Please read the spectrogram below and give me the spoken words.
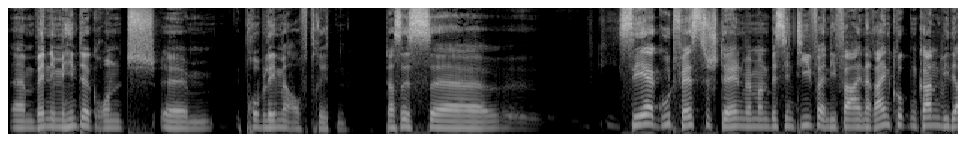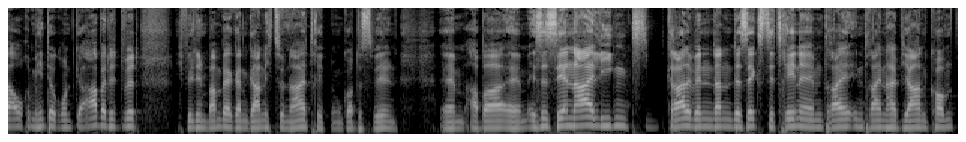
ähm, wenn im Hintergrund ähm, Probleme auftreten. Das ist äh, sehr gut festzustellen, wenn man ein bisschen tiefer in die Vereine reingucken kann, wie da auch im Hintergrund gearbeitet wird. Ich will den Bambergern gar nicht zu nahe treten, um Gottes Willen. Ähm, aber ähm, es ist sehr naheliegend, gerade wenn dann der sechste Trainer in, drei, in dreieinhalb Jahren kommt,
